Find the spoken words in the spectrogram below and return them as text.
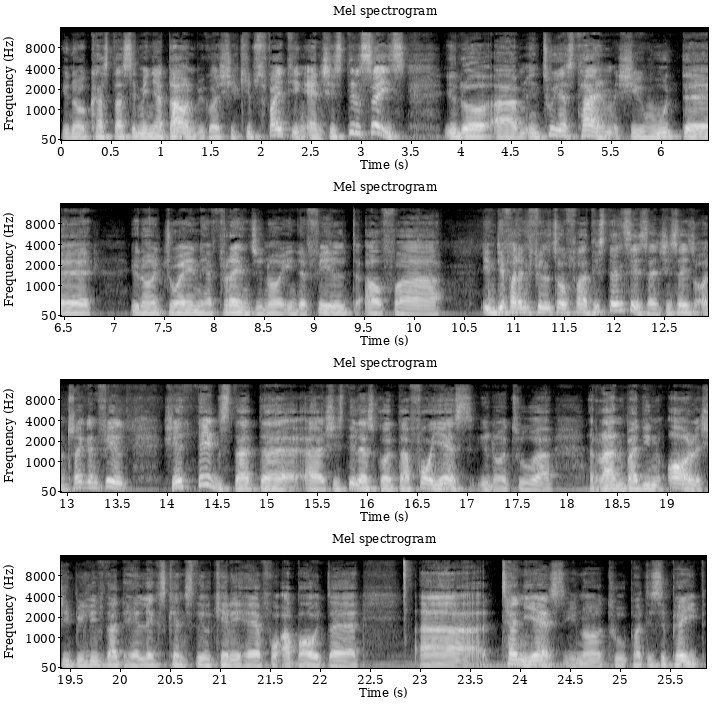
you know, Caster Semenya down because she keeps fighting, and she still says, you know, um, in two years' time she would, uh, you know, join her friends, you know, in the field of. Uh, in different fields of uh, distances. And she says on track and field, she thinks that uh, uh, she still has got uh, four years, you know, to uh, run. But in all, she believes that her legs can still carry her for about uh, 10 years, you know, to participate.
